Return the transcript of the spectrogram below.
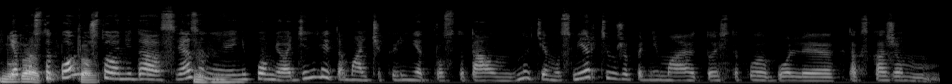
Ну я да, просто помню, там... что они, да, связаны, но я не помню, один ли это мальчик или нет. Просто там, ну, тему смерти уже поднимают, то есть такое более, так скажем,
